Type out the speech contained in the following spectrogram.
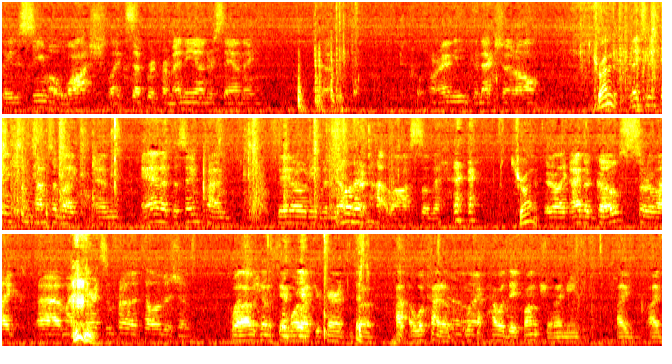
they just seem awash, like separate from any understanding or any connection at all. That's right. Makes me think sometimes of like, and and at the same time, they don't even know they're not lost. So they're That's right. they're like either ghosts or like uh, my parents in front of the television. Well, I was going to say more like your parents. Uh, how, what kind of, what, like- how would they function? I mean, I I'm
